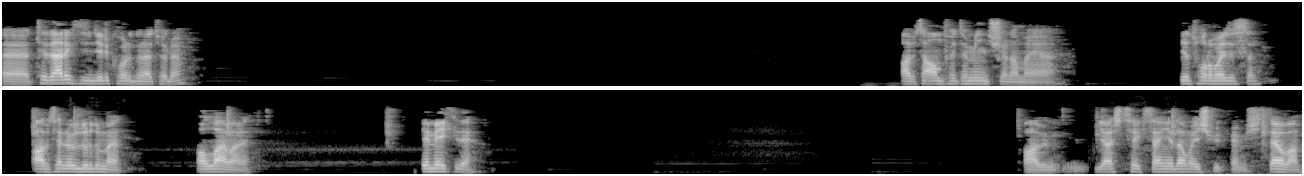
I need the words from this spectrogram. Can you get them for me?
Ee, tedarik zinciri koordinatörü. Abi sen amfetamin içiyorsun ama ya. Bir de torbacısın. Abi seni öldürdüm ben. Allah'a emanet. Emekli. Abi yaş 87 ama iş bitmemiş. Devam.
